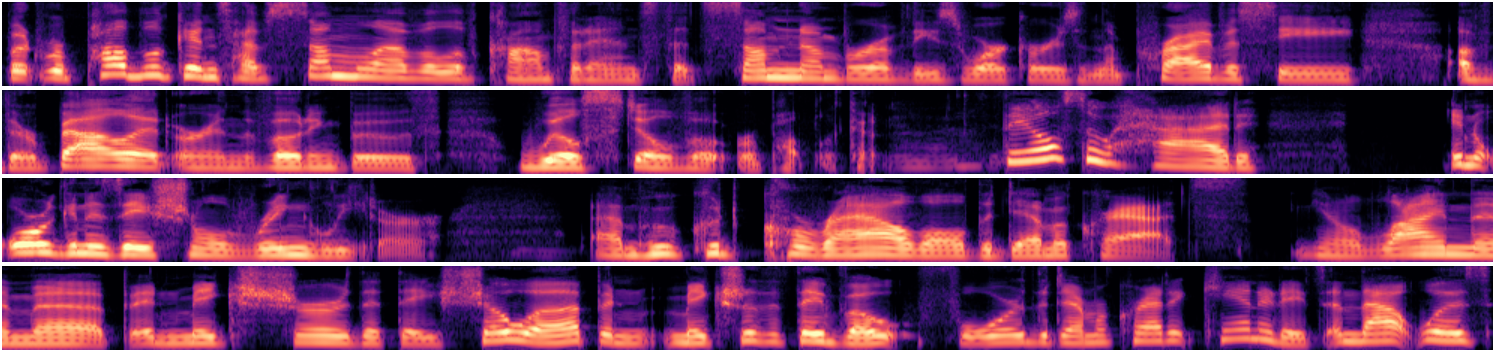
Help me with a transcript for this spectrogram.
but Republicans have some level of confidence that some number of these workers in the privacy of their ballot or in the voting booth will still vote Republican. They also had an organizational ringleader um, who could corral all the Democrats, you know, line them up and make sure that they show up and make sure that they vote for the Democratic candidates. And that was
